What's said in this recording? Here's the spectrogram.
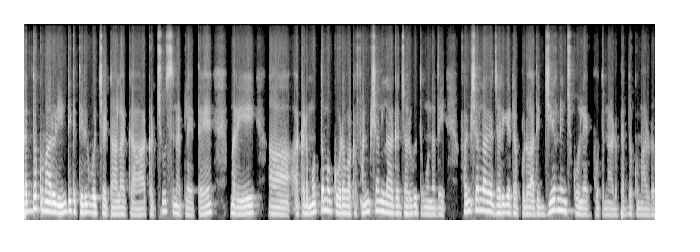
పెద్ద కుమారుడు ఇంటికి తిరిగి వచ్చేటాలాగా అక్కడ చూసినట్లయితే మరి ఆ అక్కడ మొత్తము కూడా ఒక ఫంక్షన్ లాగా జరుగుతూ ఉన్నది. ఫంక్షన్ లాగా జరిగేటప్పుడు అది జీర్ణించుకోలేకపోతున్నాడు పెద్ద కుమారుడు.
